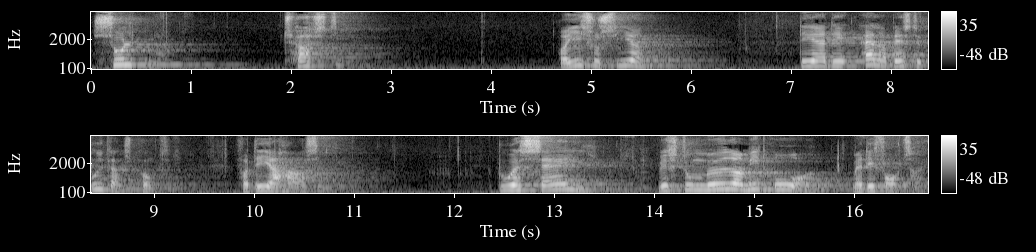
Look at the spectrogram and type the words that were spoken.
Sultne. Tørstige. Og Jesus siger, det er det allerbedste udgangspunkt for det, jeg har at sige. Du er salig, hvis du møder mit ord med det fortegn.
